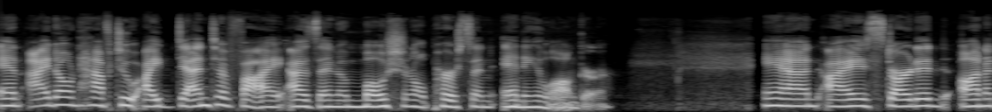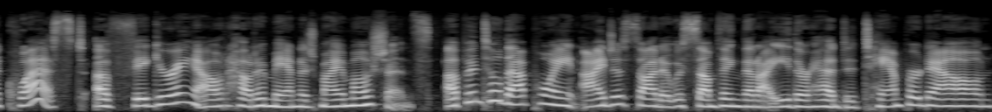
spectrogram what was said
and I don't have to identify as an emotional person any longer. And I started on a quest of figuring out how to manage my emotions. Up until that point, I just thought it was something that I either had to tamper down,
